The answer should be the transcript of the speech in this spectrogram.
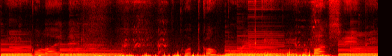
Mikkulainen. Kotkan poiki ilman siipi,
